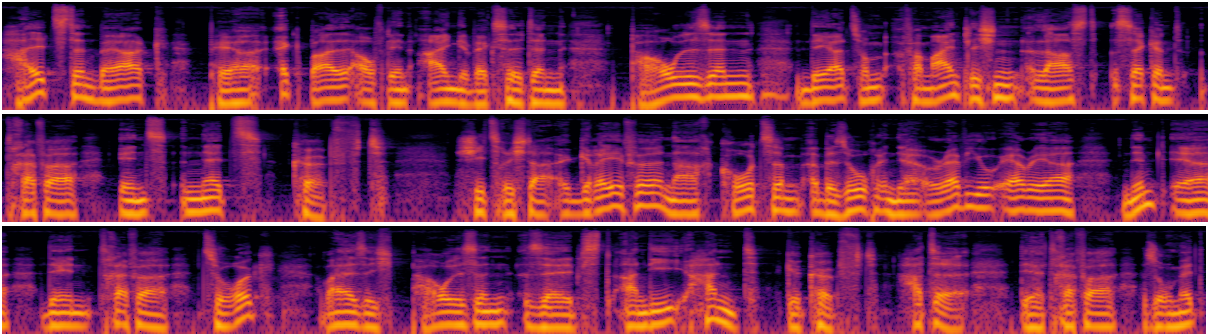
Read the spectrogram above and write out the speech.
Halstenberg per Eckball auf den eingewechselten Paulsen, der zum vermeintlichen Last-Second-Treffer ins Netz köpft. Schiedsrichter Gräfe, nach kurzem Besuch in der Review Area, nimmt er den Treffer zurück, weil sich Paulsen selbst an die Hand geköpft hatte. Der Treffer somit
